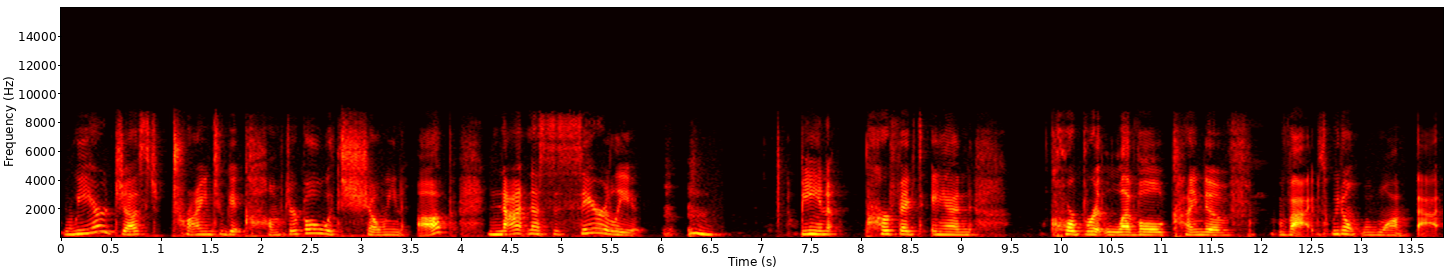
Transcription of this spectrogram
we are just trying to get comfortable with showing up, not necessarily being perfect and corporate level kind of vibes. We don't want that.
